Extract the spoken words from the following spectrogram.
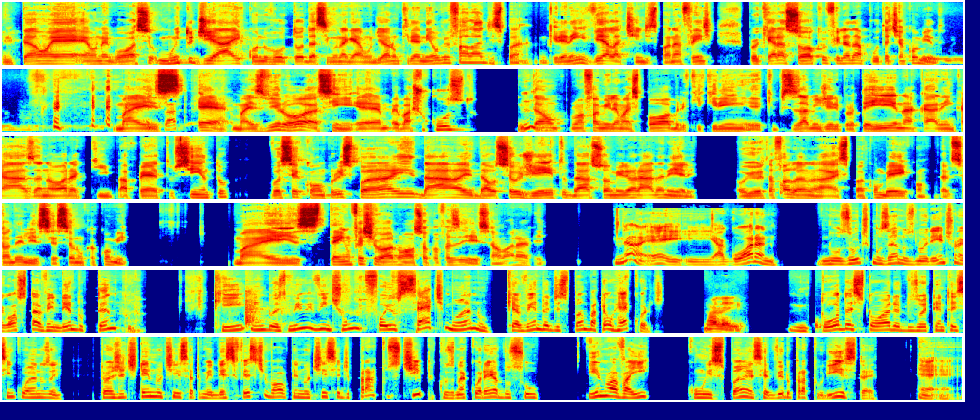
Então é, é, um negócio muito de ai quando voltou da Segunda Guerra Mundial, não queria nem ouvir falar de spam, não queria nem ver a latinha de spam na frente, porque era só o que o filho da puta tinha comido. Mas é, mas virou assim, é, é baixo custo. Então, uhum. para uma família mais pobre que queria, que precisava ingerir proteína, carne em casa, na hora que aperta o cinto, você compra o spam e dá, e dá o seu jeito, dá a sua melhorada nele. O Yuri tá falando, ah, spam com bacon, deve ser uma delícia. Esse eu nunca comi. Mas tem um festival anual só para fazer isso, é uma maravilha. Não, é, e agora, nos últimos anos no Oriente, o negócio está vendendo tanto que em 2021 foi o sétimo ano que a venda de spam bateu recorde. Olha aí. Em toda a história dos 85 anos aí. Então a gente tem notícia também desse festival, tem notícia de pratos típicos na Coreia do Sul e no Havaí, com spam, é servido para turista, é,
